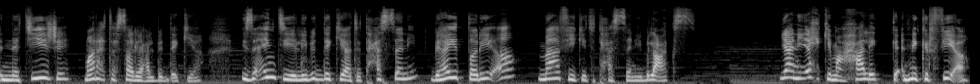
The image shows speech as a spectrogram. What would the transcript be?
النتيجة ما رح تحصلي على اللي بدك إياه. إذا أنت اللي بدك إياه تتحسني بهاي الطريقة ما فيك تتحسني بالعكس. يعني احكي مع حالك كأنك رفيقة.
